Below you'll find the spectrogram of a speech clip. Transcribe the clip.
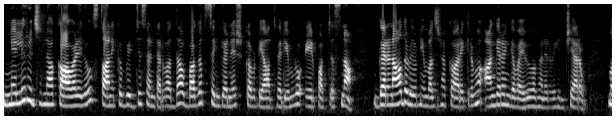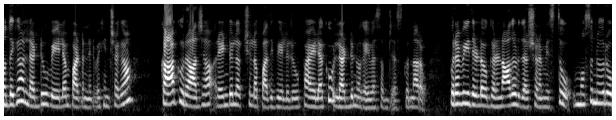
నెల్లూరు జిల్లా కావలిలో స్థానిక బ్రిడ్జ్ సెంటర్ వద్ద భగత్ సింగ్ గణేష్ కమిటీ ఆధ్వర్యంలో ఏర్పాటు చేసిన గణనాథుడు నిమజ్జన కార్యక్రమం అంగరంగ వైభవంగా నిర్వహించారు. ముందుగా లడ్డు వేలం పాట నిర్వహించగా కాకు రాజా రెండు లక్షల పదివేల రూపాయలకు లడ్డును కైవసం చేసుకున్నారు. పురవీధుల్లో గణనాథుడు దర్శనమిస్తూ ముసునూరు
